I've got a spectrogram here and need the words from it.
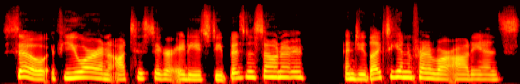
So if you are an autistic or ADHD business owner and you'd like to get in front of our audience,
